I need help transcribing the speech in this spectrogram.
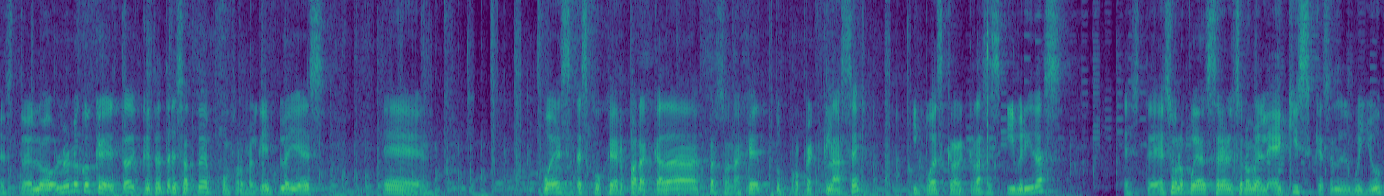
Este, lo, lo único que está, que está interesante conforme al gameplay es. eh, puedes escoger para cada personaje tu propia clase y puedes crear clases híbridas. Este, eso lo puedes hacer el Xenoblade X, que es el Wii U.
